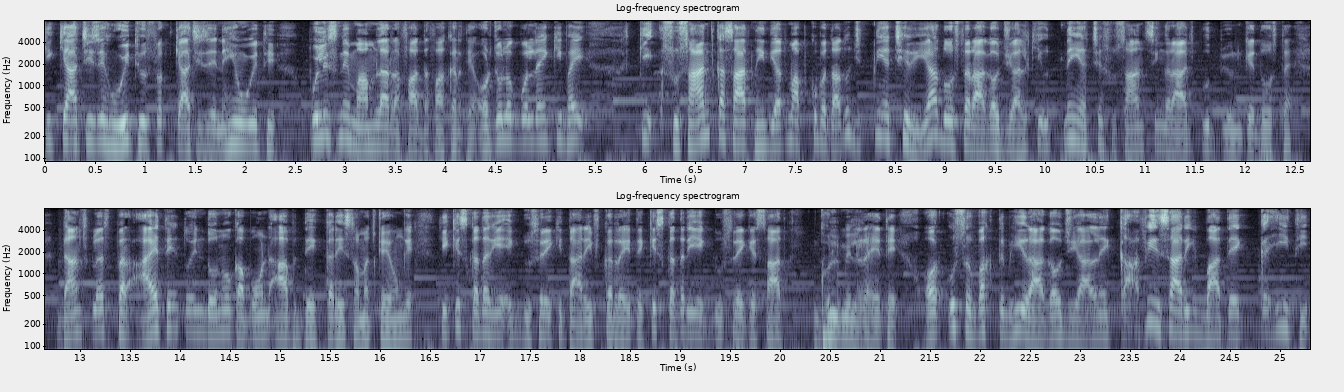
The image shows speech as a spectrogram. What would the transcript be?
कि क्या चीज़ें हुई थी, उस वक्त क्या चीज़ें नहीं हुई थी। पुलिस ने मामला रफा दफ़ा कर दिया। और जो लोग बोल रहे हैं कि भाई, कि सुशांत का साथ नहीं दिया तो मैं आपको बता दूँ, जितनी अच्छी रिया दोस्त है राघव जियाल की, उतने ही अच्छे सुशांत सिंह राजपूत भी उनके दोस्त हैं। डांस प्लस पर आए थे तो इन दोनों का बॉन्ड आप देखकर ही समझ गए होंगे कि किस कदर ये एक दूसरे की तारीफ़ कर रहे थे, किस कदर ये एक दूसरे के साथ घुल मिल रहे थे। और उस वक्त भी राघव जियाल ने काफ़ी सारी बातें कही थी।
